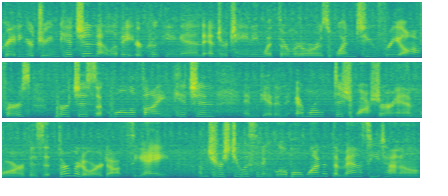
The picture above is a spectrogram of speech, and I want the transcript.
Creating your dream kitchen, elevate your cooking and entertaining with Thermador's 1 2 free offers. Purchase a qualifying kitchen and get an Emerald dishwasher and more. Visit thermador.ca. I'm Trish Jewison in Global One at the Massey Tunnel.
